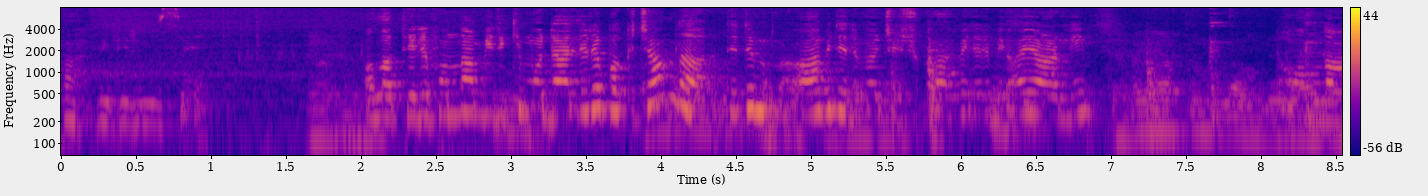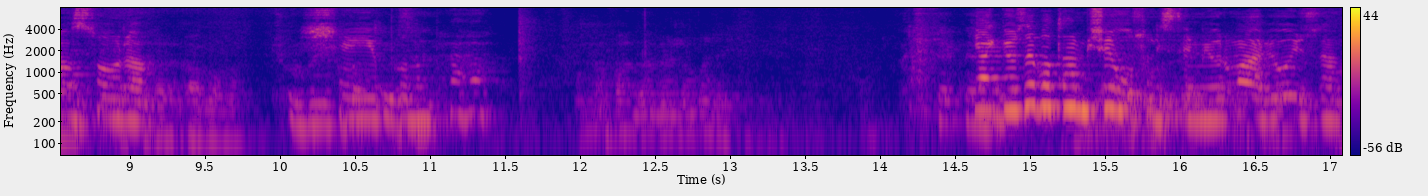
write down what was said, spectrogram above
kahvelerimizi. Valla telefondan bir iki modellere bakacağım da dedim abi dedim önce şu kahveleri bir ayarlayayım. Ondan sonra şey yapalım. Ya göze batan bir şey olsun istemiyorum abi o yüzden.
